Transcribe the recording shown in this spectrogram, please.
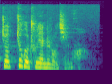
就就会出现这种情况。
